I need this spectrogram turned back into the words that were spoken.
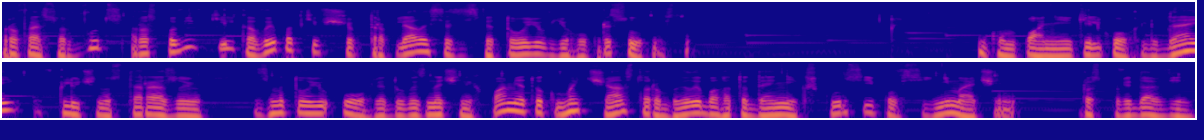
Професор Вудс розповів кілька випадків, що траплялися зі святою в його присутності. У компанії кількох людей, включно з Терезою, з метою огляду визначних пам'яток, ми часто робили багатоденні екскурсії по всій Німеччині, розповідав він.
